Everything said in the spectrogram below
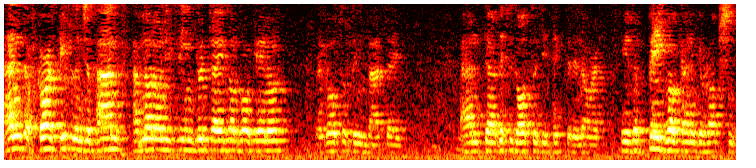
And of course, people in Japan have not only seen good days on volcanoes, they've also seen bad days. And uh, this is also depicted in art. Here's a big volcanic eruption.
